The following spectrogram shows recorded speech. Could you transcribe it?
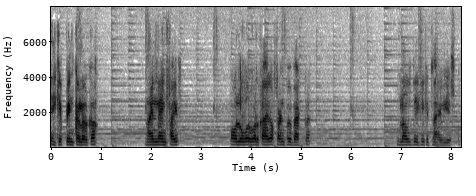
एक ये पिंक कलर का nine nine five all over work आएगा फ्रंट पे बैक पे। ब्लाउज देखिए कितना हैवी है इसका।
